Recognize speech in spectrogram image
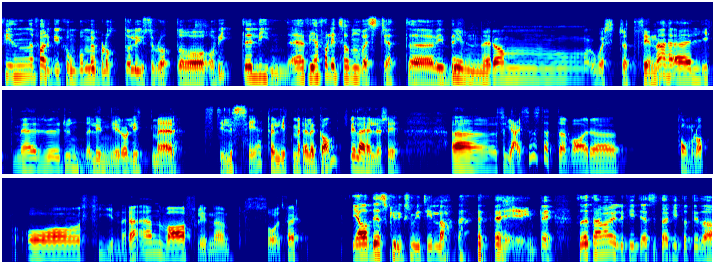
fin fargekombo med blått og lyseblått og, og hvitt. Jeg får litt sånn Westjet-vibber. Minner om WestJet sine. eh, Litt mer runde linjer og litt mer stilisert, eller litt mer elegant, vil jeg heller si. Eh, Så jeg syns dette var eh, tommel opp og finere enn hva flyene så ut før. Ja, det skulle ikke så mye til, da. Egentlig. Så dette her var veldig fint. Jeg syns det er fint at de da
